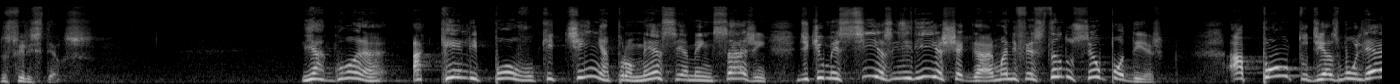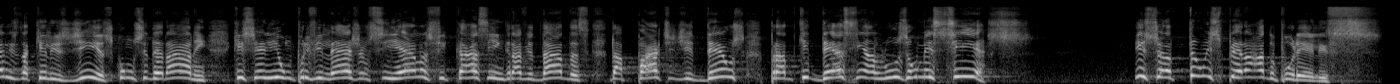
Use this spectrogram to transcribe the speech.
dos filisteus. E agora, aquele povo que tinha a promessa e a mensagem de que o Messias iria chegar manifestando o seu poder, a ponto de as mulheres daqueles dias considerarem que seria um privilégio se elas ficassem engravidadas da parte de Deus para que dessem à luz ao Messias. Isso era tão esperado por eles.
